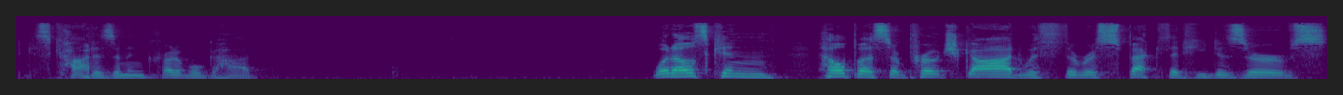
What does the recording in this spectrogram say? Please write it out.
because God is an incredible God. What else can help us approach God with the respect that He deserves?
